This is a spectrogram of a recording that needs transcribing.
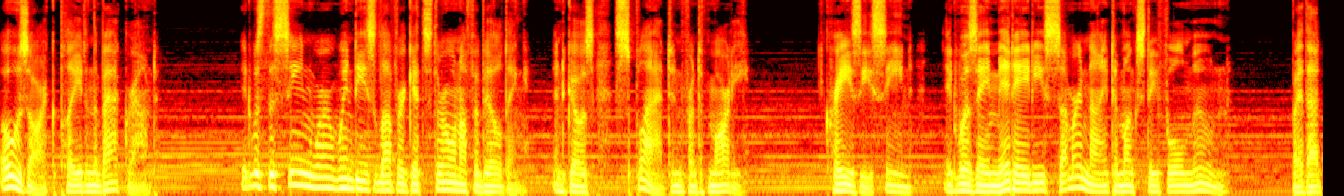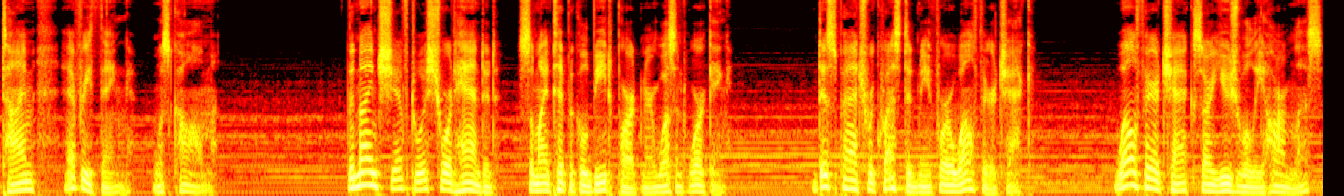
Ozark played in the background. It was the scene where Wendy's lover gets thrown off a building and goes splat in front of Marty. Crazy scene, It was a mid 80s summer night amongst a full moon. By that time, everything was calm. The night shift was short-handed, so my typical beat partner wasn't working. Dispatch requested me for a welfare check. Welfare checks are usually harmless,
